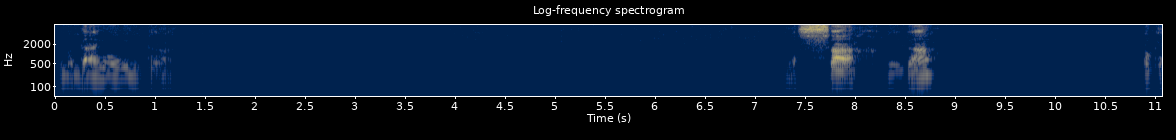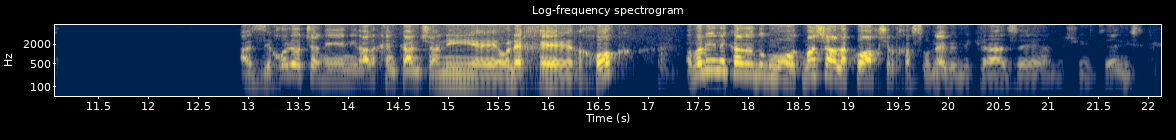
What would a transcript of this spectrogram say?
אתם עדיין רואים את ה... מסך, רגע. אוקיי. אז יכול להיות שאני, נראה לכם כאן שאני אה, הולך אה, רחוק, אבל הנה כאן הדוגמאות, מה שהלקוח שלך שונא במקרה הזה, אנשים, זה ניס, אה,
